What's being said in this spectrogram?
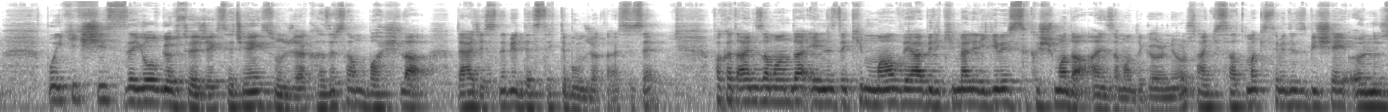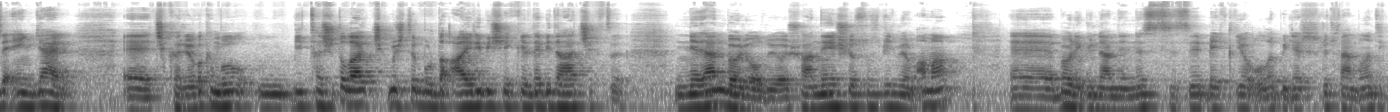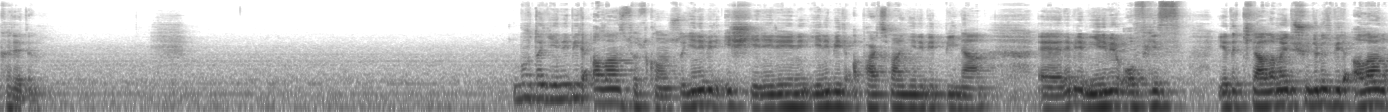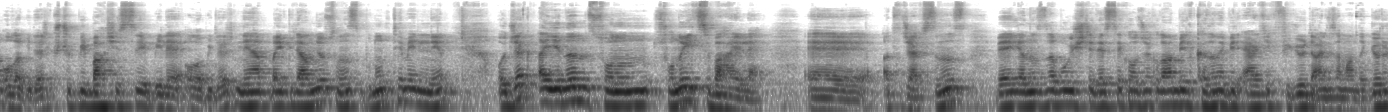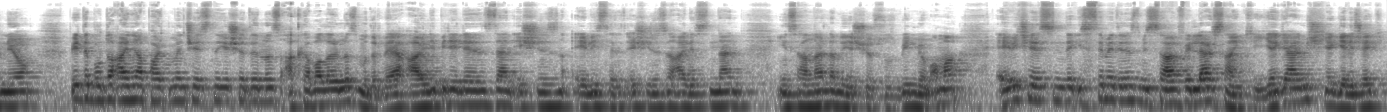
Bu iki kişi size yol gösterecek, seçenek sunacak, hazırsan başla dercesine bir destekte bulunacaklar size. Fakat aynı zamanda elinizdeki mal veya birikimlerle ilgili bir sıkışma da aynı zamanda görünüyor. Sanki satmak istemediğiniz bir şey önünüze engel e, çıkarıyor. Bakın bu bir taşıt olarak çıkmıştı. Burada ayrı bir şekilde bir daha çıktı. Neden böyle oluyor? Şu an ne yaşıyorsunuz bilmiyorum ama böyle gündemleriniz sizi bekliyor olabilir. Lütfen buna dikkat edin. Burada yeni bir alan söz konusu. Yeni bir iş, yeni yeni, yeni bir apartman, yeni bir bina, e, ne bileyim yeni bir ofis ya da kiralamayı düşündüğünüz bir alan olabilir. Küçük bir bahçesi bile olabilir. Ne yapmayı planlıyorsanız bunun temelini Ocak ayının sonun, sonu itibariyle e, atacaksınız ve yanınızda bu işte destek olacak olan bir kadın ve bir erkek figürü de aynı zamanda görünüyor. Bir de burada aynı apartman içerisinde yaşadığınız akrabalarınız mıdır veya aile bireylerinizden, eşinizin evliyseniz eşinizin ailesinden insanlarla mı yaşıyorsunuz bilmiyorum ama ev içerisinde istemediğiniz misafirler sanki ya gelmiş ya gelecek.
